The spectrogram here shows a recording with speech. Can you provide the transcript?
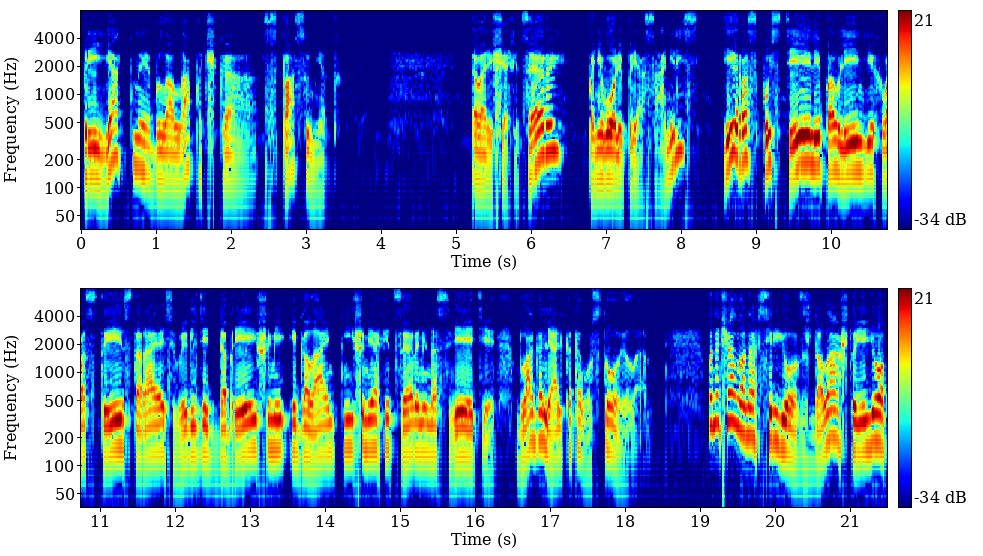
Приятная была лапочка, спасу нет. Товарищи офицеры поневоле приосанились и распустили павлиньи хвосты, стараясь выглядеть добрейшими и галантнейшими офицерами на свете, благо лялька того стоила. Поначалу она всерьез ждала, что ее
